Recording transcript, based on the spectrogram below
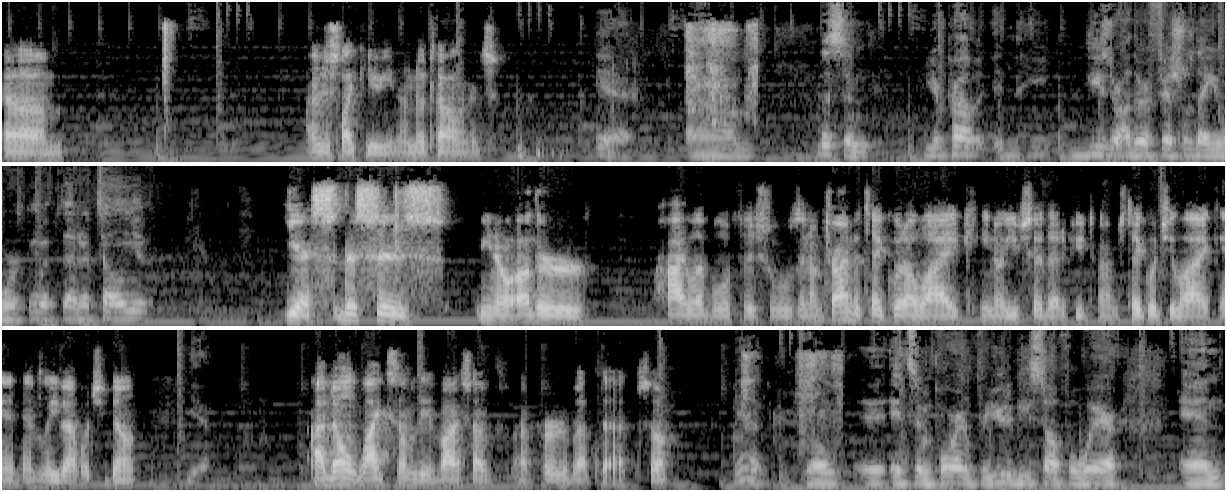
Um, I'm just like you, you know, no tolerance. Yeah. Um, listen, you're probably these are other officials that you're working with that are telling you. Yes, this is, you know, other high level officials, and I'm trying to take what I like. You know, you've said that a few times. Take what you like and, and leave out what you don't. Yeah. I don't like some of the advice I've, I've heard about that. So, Yeah. So it's important for you to be self-aware and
